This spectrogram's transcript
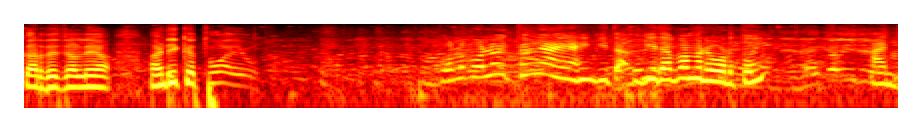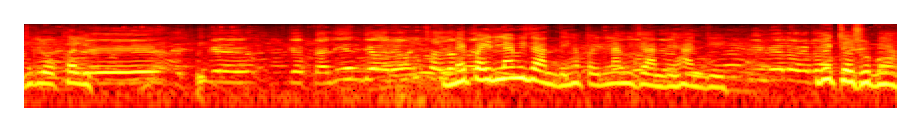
ਕਰਦੇ ਚੱਲੇ ਆ ਆਂਟੀ ਕਿੱਥੋਂ ਆਏ ਹੋ? ਬੋਲੋ ਬੋਲੋ ਇੱਥੋਂ ਹੀ ਆਏ ਅਸੀਂ ਗੀਤਾ ਗੀਤਾ ਭਮ ਰੋਡ ਤੋਂ ਹੀ। ਹਾਂਜੀ ਲੋਕਲ ਹੀ। ਕਿ ਪਹਿਲੀ ਵਾਰ ਜਾ ਰਹੇ ਹੋ ਨਹੀਂ ਪਹਿਲਾਂ ਵੀ ਜਾਂਦੇ ਹਾਂ ਪਹਿਲਾਂ ਵੀ ਜਾਂਦੇ ਹਾਂ, ਹਾਂਜੀ। ਵਿੱਚੋਂ ਛੁੱਟੀਆਂ।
